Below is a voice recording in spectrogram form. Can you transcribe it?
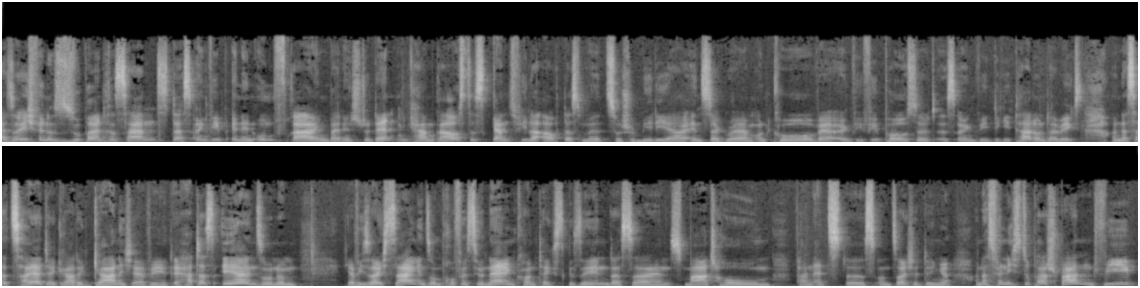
Also ich finde es super interessant, dass irgendwie in den Umfragen bei den Studenten kam raus, dass ganz viele auch das mit Social Media, Instagram und Co., wer irgendwie viel postet, ist irgendwie digital unterwegs. Und das hat Zayat ja gerade gar nicht erwähnt. Er hat das eher in so einem ja, wie soll ich sagen, in so einem professionellen Kontext gesehen, dass sein Smart Home vernetzt ist und solche Dinge. Und das finde ich super spannend. Wie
